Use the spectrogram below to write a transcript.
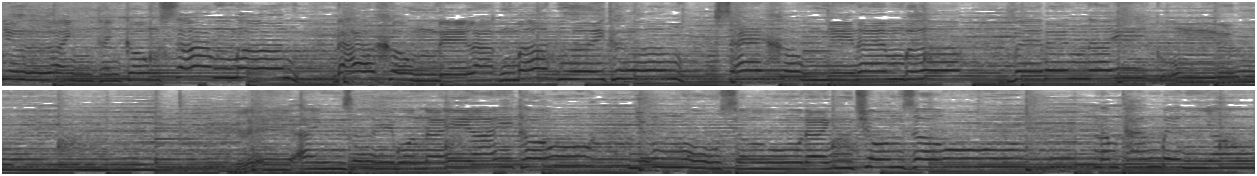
như anh thành công sớm hơn Đã không để lạc mất người thương Sẽ không nhìn em bước về bên ấy cùng người. Lệ anh rơi buồn này ai thấu, Những ngu sầu đành chôn dấu Năm tháng bên nhau,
